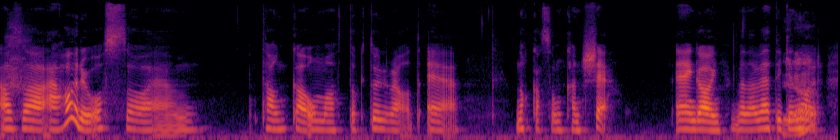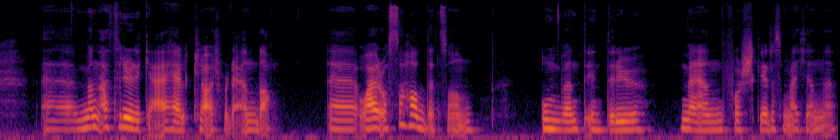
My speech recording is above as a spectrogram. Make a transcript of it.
Altså, jeg har jo også eh, tanker om at doktorgrad er noe som kan skje en gang, men jeg vet ikke ja. når. Eh, men jeg tror ikke jeg er helt klar for det enda. Eh, og jeg har også hatt et sånn omvendt intervju med en forsker som jeg kjenner,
